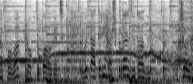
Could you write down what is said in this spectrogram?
যাক বাবা রক্ত পাওয়া গেছে। এবার তাড়াতাড়ি হাসপাতাল যেতে হবে। চলো।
